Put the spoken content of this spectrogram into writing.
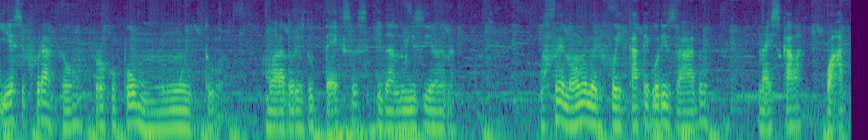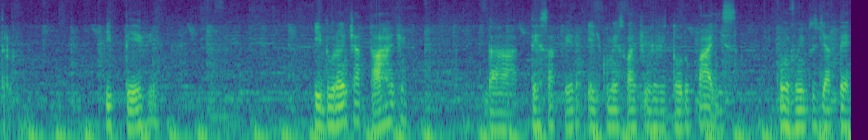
E esse furacão preocupou muito moradores do Texas e da Louisiana. O fenômeno ele foi categorizado na escala 4 e teve e durante a tarde da terça-feira ele começou a atingir todo o país com ventos de até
